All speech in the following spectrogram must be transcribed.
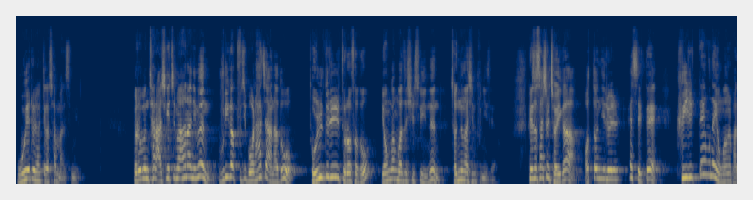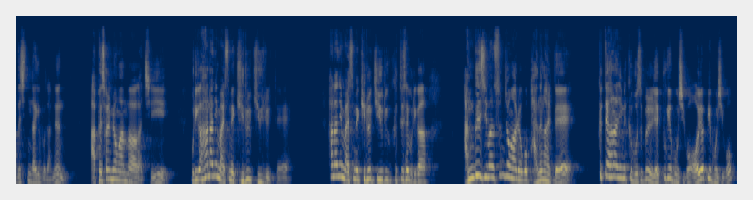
오해를 할 때가 참 많습니다. 여러분 잘 아시겠지만 하나님은 우리가 굳이 뭘 하지 않아도 돌들을 들어서도 영광 받으실 수 있는 전능하신 분이세요. 그래서 사실 저희가 어떤 일을 했을 때 그 일 때문에 영광을 받으신다기보다는 앞에 설명한 바와 같이 우리가 하나님 말씀에 귀를 기울일 때 하나님 말씀에 귀를 기울이고 그 뜻에 우리가 안 되지만 순종하려고 반응할 때 그때 하나님이 그 모습을 예쁘게 보시고 어여삐 보시고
